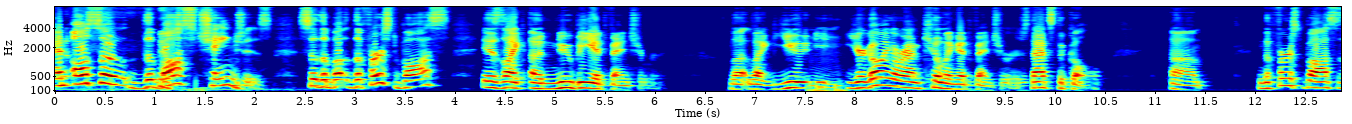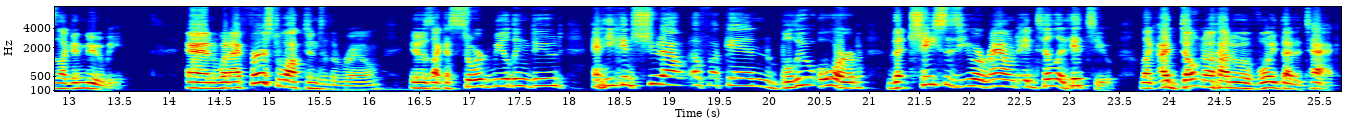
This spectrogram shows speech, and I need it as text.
And also the boss changes. So the bo- the first boss is like a newbie adventurer. Like you Mm. you're going around killing adventurers. That's the goal. Um the first boss is like a newbie. And when I first walked into the room, it was like a sword wielding dude, and he can shoot out a fucking blue orb that chases you around until it hits you. Like, I don't know how to avoid that attack.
